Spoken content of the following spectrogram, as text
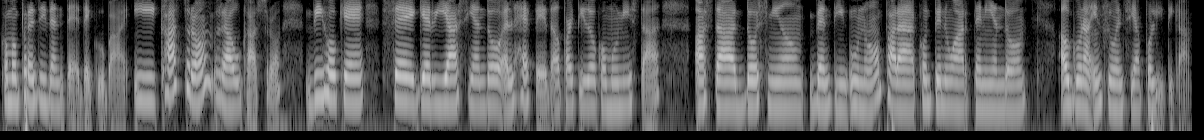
como presidente de Cuba y Castro, Raúl Castro, dijo que seguiría siendo el jefe del Partido Comunista hasta 2021 para continuar teniendo alguna influencia política.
